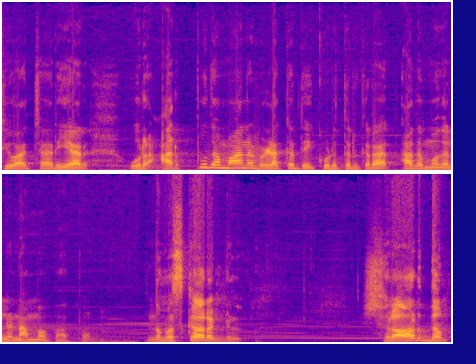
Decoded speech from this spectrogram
சிவாச்சாரியார் ஒரு அற்புதமான விளக்கத்தை கொடுத்திருக்கிறார். அதை முதல்ல நம்ம பார்ப்போம். நமஸ்காரங்கள். ஸ்ரார்த்தம்.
